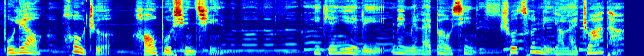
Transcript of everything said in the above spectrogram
不料后者毫不殉情。一天夜里，妹妹来报信，说村里要来抓他，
